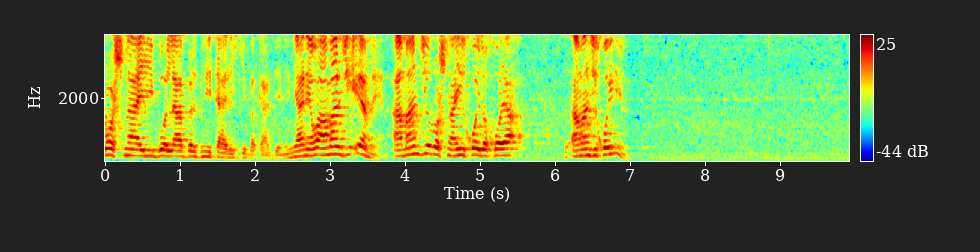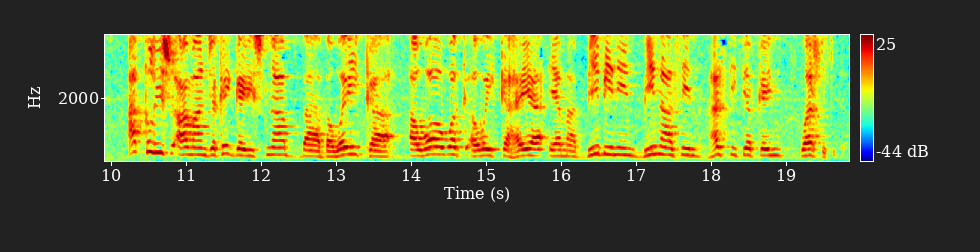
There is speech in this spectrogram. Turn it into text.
ڕۆشنایی بۆ لابردنی تاریکی بەکاردێنین یانەوە ئامانجی ئێمەیان ئامانجی ڕۆشنایی خۆی لە خۆیان ئامانجی خۆی نییە عقلیش ئامانجەکەی گەیشتە بابەوەی کە ئەوە وەک ئەوەی کە هەیە ئێمە بیبینین بیناسین هەستی پێ بکەین وەرشتێکیتە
